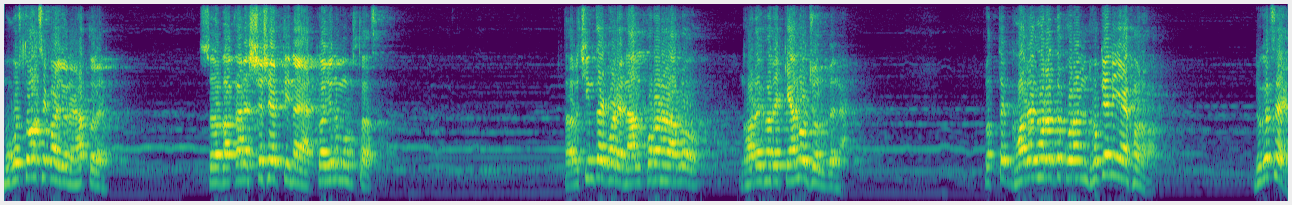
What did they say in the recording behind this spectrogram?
মুখস্থ আছে কয়জনের হাত তোলেন? সুরা বাকারের শেষের তিন আয়াত, কয়জনের মুখস্থ আছে? তাহলে চিন্তা করেন আল কোরআনের আলো ঘরে ঘরে কেন জ্বলবে না? প্রত্যেক ঘরে ঘরে তো কোরআন ঢোকেনি এখনও। ঢুকেছে?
